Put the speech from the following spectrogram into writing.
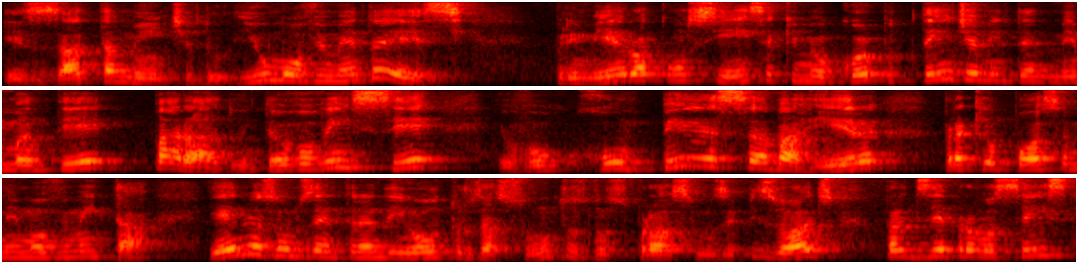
Exatamente, Edu. E o movimento é esse. Primeiro, a consciência que o meu corpo tende a me, me manter parado. Então eu vou vencer eu vou romper essa barreira para que eu possa me movimentar. E aí nós vamos entrando em outros assuntos nos próximos episódios para dizer para vocês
